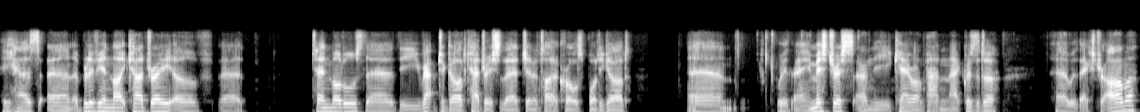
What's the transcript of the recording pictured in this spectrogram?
He has an Oblivion Knight cadre of uh, 10 models. They're the Raptor Guard cadre, so they're Janitar Kroll's bodyguard. Um, with a Mistress and the Kharon Pattern Acquisitor uh, with extra armor.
